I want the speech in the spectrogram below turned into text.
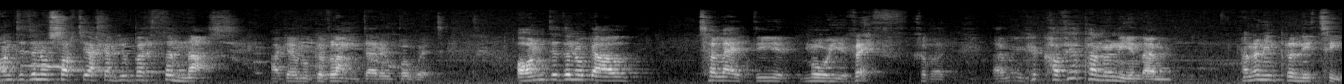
ond ydyn nhw sorti allan rhyw berthynas a gewn nhw gyflawnder i'w bywyd. Ond ydyn nhw gael tyledu mwy fyth. Chyfod. Um, cofio pan o'n i'n um, pan o'n i'n prynu tŷ,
